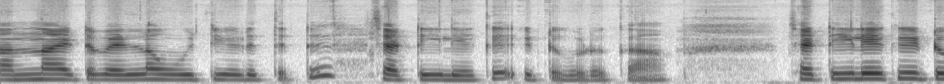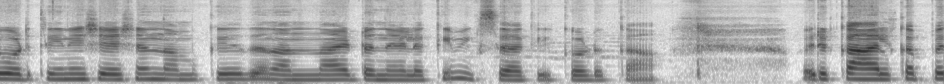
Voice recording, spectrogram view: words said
നന്നായിട്ട് വെള്ളം ഊറ്റിയെടുത്തിട്ട് ചട്ടിയിലേക്ക് ഇട്ട് കൊടുക്കാം. ചട്ടിയിലേക്ക് ഇട്ട് കൊടുത്തതിന് ശേഷം നമുക്ക് ഇത് നന്നായിട്ടൊന്ന് ഇളക്കി മിക്സാക്കി കൊടുക്കാം. ഒരു കാൽ കപ്പ്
